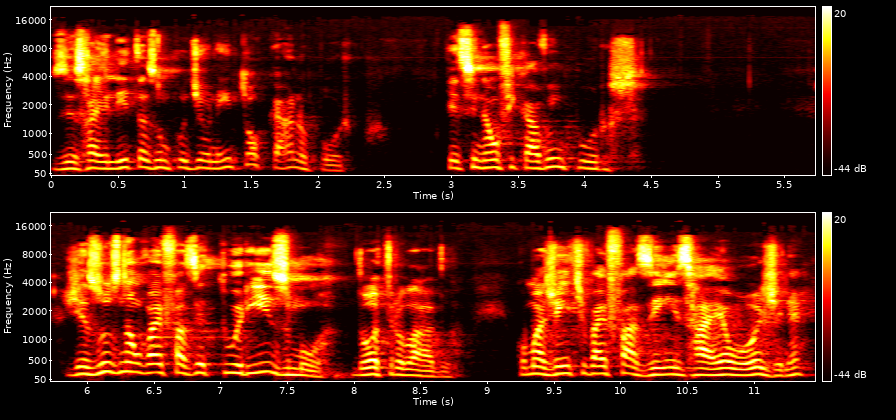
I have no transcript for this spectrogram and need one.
os israelitas não podiam nem tocar no porco, porque senão ficavam impuros. Jesus não vai fazer turismo do outro lado, como a gente vai fazer em Israel hoje, né?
